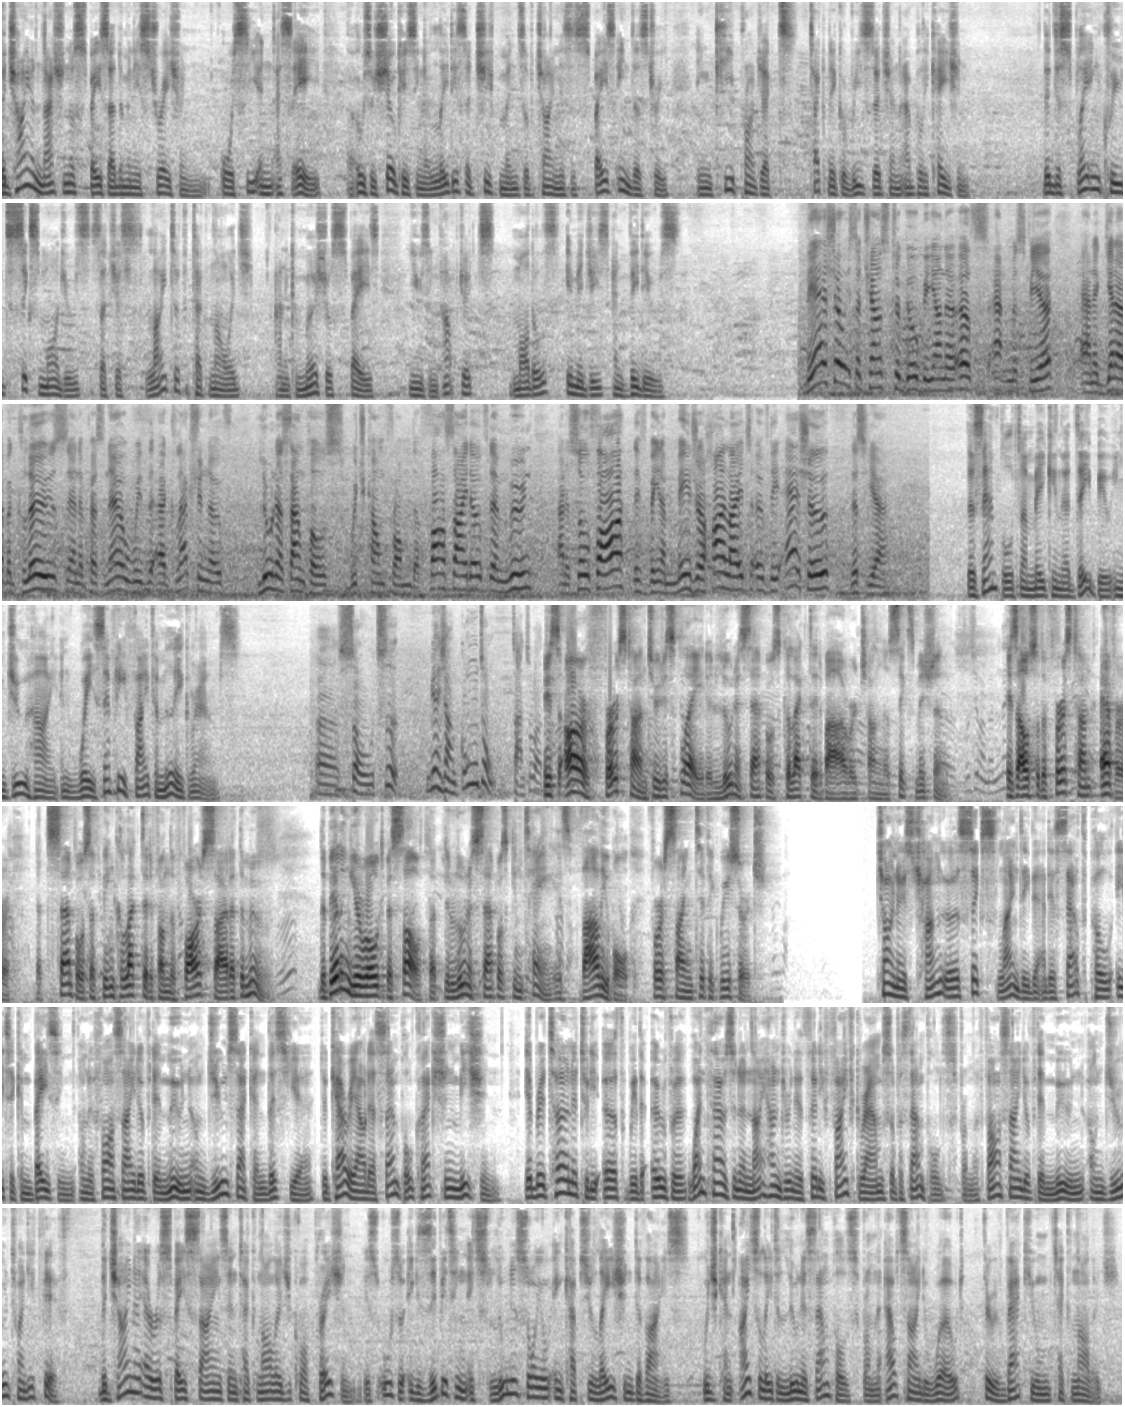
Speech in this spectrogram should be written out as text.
The China National Space Administration, or CNSA, are also showcasing the latest achievements of China's space industry in key projects, technical research, and application. The display includes six modules such as light of technology and commercial space using objects, models, images, and videos. The air show is a chance to go beyond the Earth's atmosphere and get up close and personnel with a collection of lunar samples which come from the far side of the moon and so far they've been a major highlight of the air show this year. The samples are making their debut in Zhuhai and weigh 75 milligrams. It's our first time to display the lunar samples collected by our Chang'e 6 mission. It's also the first time ever that samples have been collected from the far side of the moon. The billion-year-old basalt that the lunar samples contain is valuable for scientific research. China's Chang'e 6 landed at the South Pole Aitken Basin on the far side of the moon on June 2nd this year to carry out a sample collection mission. It returned to the Earth with over 1,935 grams of samples from the far side of the moon on June 25th. The China Aerospace Science and Technology Corporation is also exhibiting its lunar soil encapsulation device, which can isolate lunar samples from the outside world through vacuum technology.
